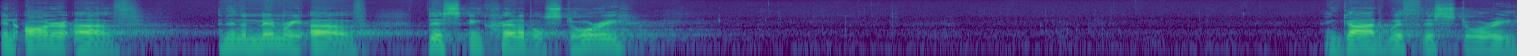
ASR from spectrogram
in honor of and in the memory of this incredible story. And God, with this story,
